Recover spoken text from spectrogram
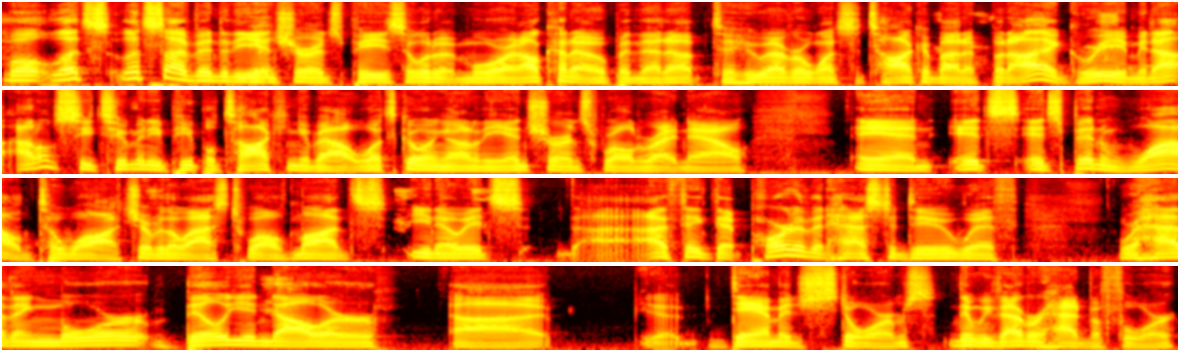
Well, let's let's dive into the yeah. insurance piece a little bit more, and I'll kind of open that up to whoever wants to talk about it. But I agree. I mean, I, I don't see too many people talking about what's going on in the insurance world right now and it's it's been wild to watch over the last 12 months you know it's i think that part of it has to do with we're having more billion dollar uh, you know, damage storms than we've ever had before.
